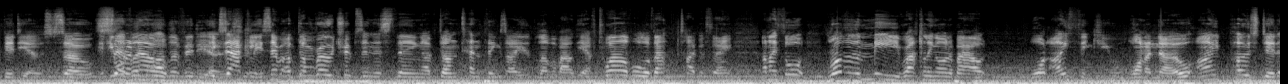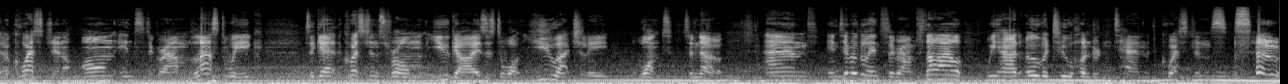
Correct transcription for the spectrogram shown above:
videos. So if you Seven want to know other videos. exactly, seven, I've done road trips in this thing. I've done ten things I love about the F12, all of that type of thing. And I thought, rather than me rattling on about what I think you want to know, I posted a question on Instagram last week to get questions from you guys as to what you actually want to know. And in typical Instagram style, we had over 210 questions. So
